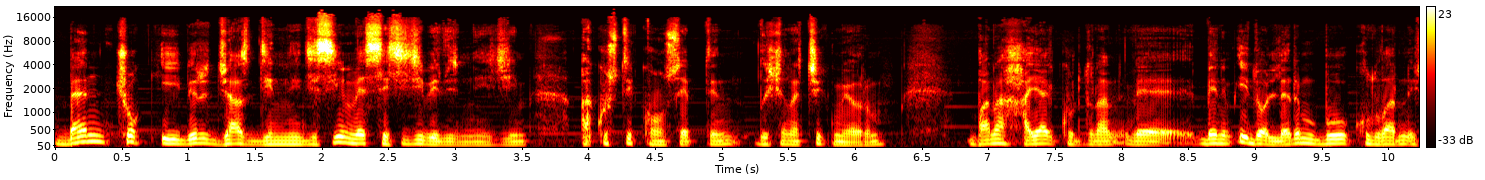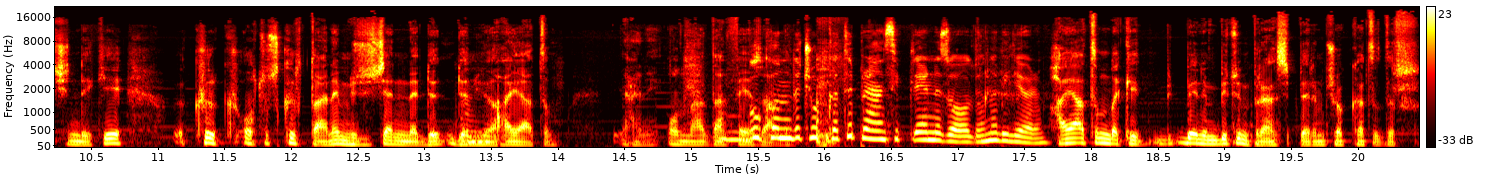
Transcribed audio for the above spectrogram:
ben çok iyi bir caz dinleyicisiyim ve seçici bir dinleyiciyim. Akustik konseptin dışına çıkmıyorum. Bana hayal kurduran ve benim idollerim bu kulvarın içindeki 40 30 40 tane müzisyenle dö- dönüyor hayatım. Yani onlardan feyz Bu aldım. konuda çok katı prensipleriniz olduğunu biliyorum. Hayatımdaki benim bütün prensiplerim çok katıdır.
